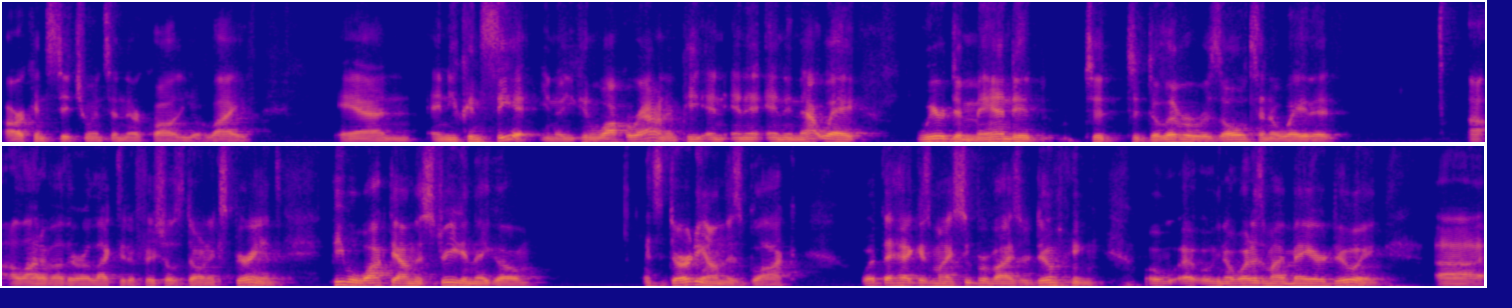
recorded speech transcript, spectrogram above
our constituents and their quality of life. And and you can see it you know you can walk around and and and, and in that way we're demanded to to deliver results in a way that a lot of other elected officials don't experience. People walk down the street and they go, it's dirty on this block. What the heck is my supervisor doing? you know, what is my mayor doing? Uh,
